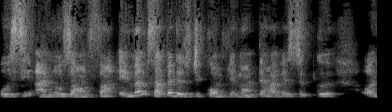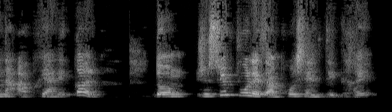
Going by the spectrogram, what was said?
aussi à nos enfants. Et même, ça peut être des outils complémentaires avec ce qu'on a appris à l'école. Donc, je suis pour les approches intégrées.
